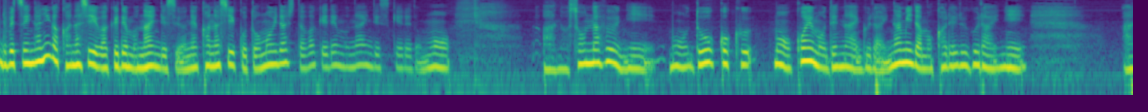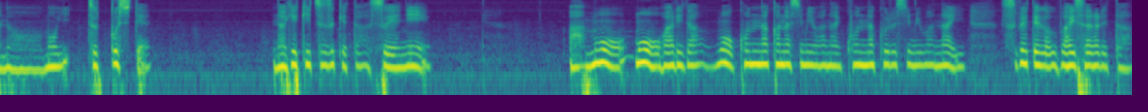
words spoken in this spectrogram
別に何が悲しいわけでもないんですよね。悲しいこと思い出したわけでもないんですけれどもあのそんな風にもう慟哭もう声も出ないぐらい涙も枯れるぐらいにあのもう突っ伏して嘆き続けた末にあもうもう終わりだ。もうこんな悲しみはない。こんな苦しみはない。全てが奪い去られた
